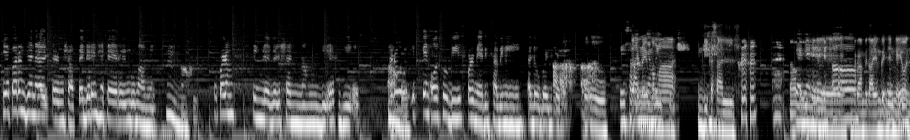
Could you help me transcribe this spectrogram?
Kaya parang general term siya. Pwede rin hetero yung gumamit. Okay. So parang same level siya ng BFGS. Pero it can also be used for marriage, sabi ni Adobert. Ah, ah, Oo. yung sa lalo na yung mga- research. Hindi kasal. okay. Yan, yan, yan. Eh, Oo. marami tayong ganyan Okay. ngayon.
